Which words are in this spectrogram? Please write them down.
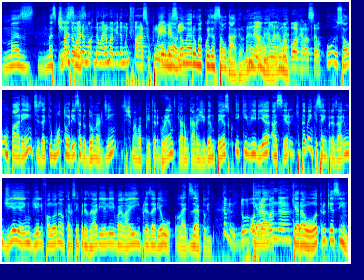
Mas, mas tinha. Mas não seus- era, uma, não era uma vida muito fácil com É, ele, não, assim. não era uma coisa saudável, né? Não, não era, uma era. boa relação. O, só um parênteses é que o motorista do Donardin se chamava Peter Grant, que era um cara gigantesco e que viria a ser, que também quis ser empresário um dia, e aí um dia ele falou, não, eu quero ser empresário, e ele vai lá e empresaria o Led Zeppelin. Do- outra era- banda. Que era outro que, assim,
